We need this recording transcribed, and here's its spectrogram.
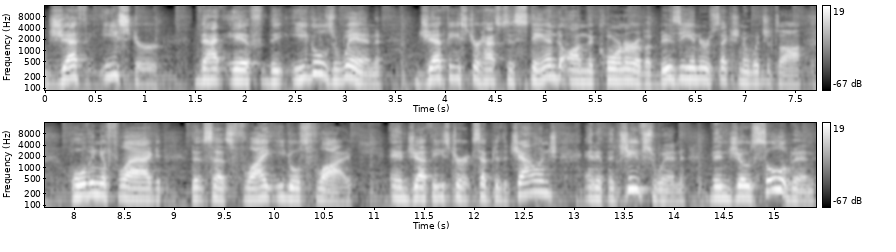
Jeff Easter that if the Eagles win, Jeff Easter has to stand on the corner of a busy intersection in Wichita holding a flag that says Fly Eagles Fly. And Jeff Easter accepted the challenge. And if the Chiefs win, then Joe Sullivan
